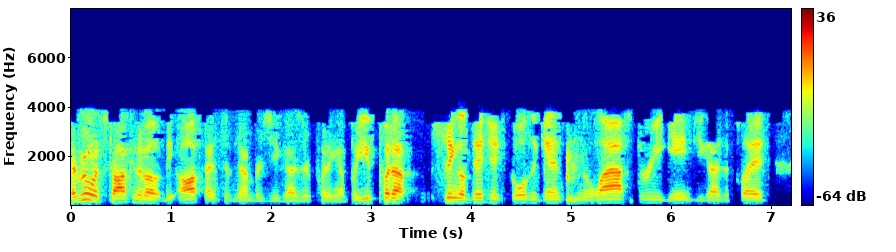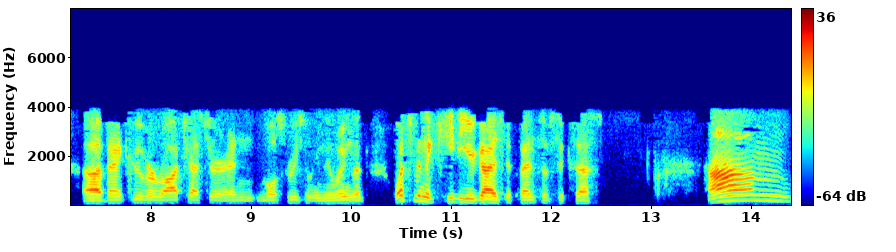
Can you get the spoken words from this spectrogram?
Everyone's talking about the offensive numbers you guys are putting up, but you've put up single digit goals against in the last three games you guys have played uh, Vancouver, Rochester, and most recently New England. What's been the key to your guys' defensive success? Um,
